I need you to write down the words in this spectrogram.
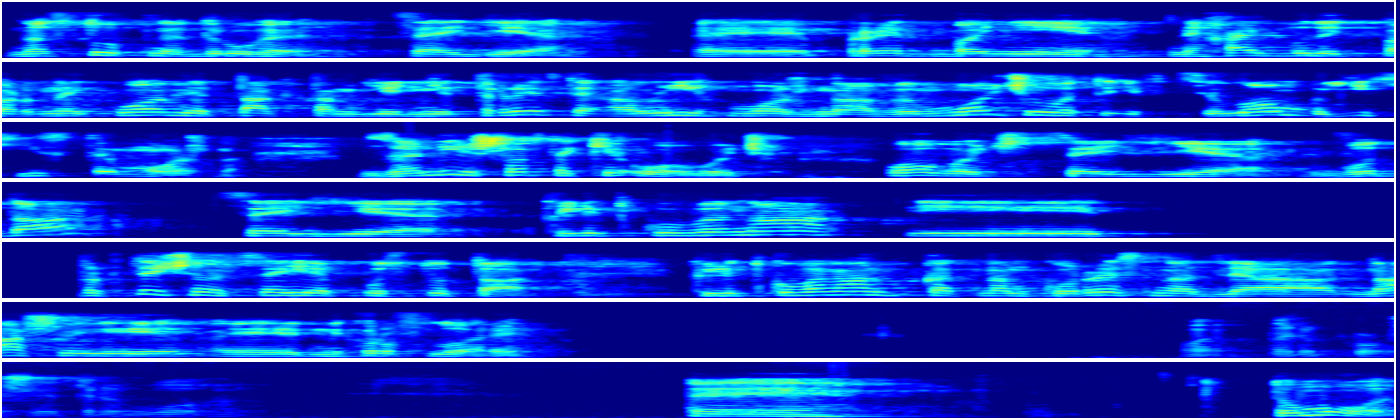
Наступне, друге, це є е, придбані, нехай будуть парникові, так там є нітрити, але їх можна вимочувати і в цілому їх їсти можна. Взагалі, що таке овоч? Овоч це є вода, це є клітковина і практично це є пустота. Клітковина нам корисна для нашої е, мікрофлори. Ой, перепрошую, тривога. Е, тому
